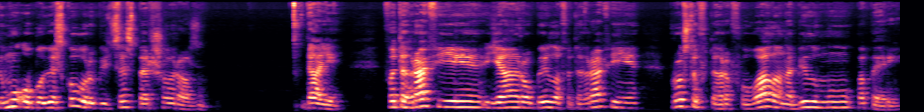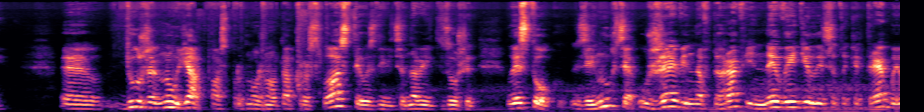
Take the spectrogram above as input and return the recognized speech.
Тому обов'язково робіть це з першого разу. Далі. Фотографії я робила фотографії, просто фотографувала на білому папері. Е, дуже, ну як паспорт можна так розкласти, ось дивіться, навіть зошит листок зігнувся, уже він на фотографії не виділиться так, як треба.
